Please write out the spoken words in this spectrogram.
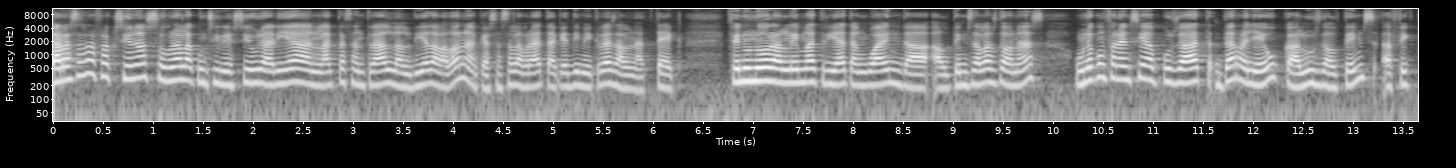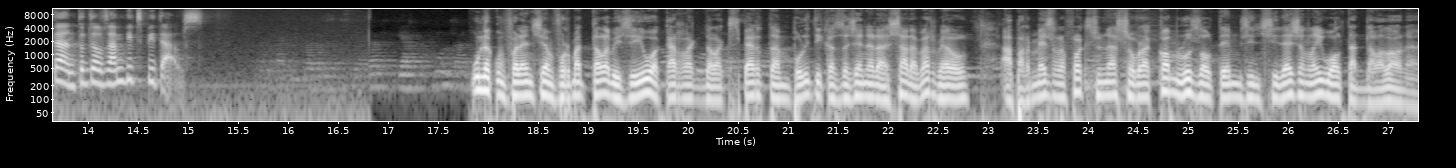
Terrassa reflexiona sobre la conciliació horària en l'acte central del Dia de la Dona, que s'ha celebrat aquest dimecres al NATTEC. Fent honor al lema triat enguany de El temps de les dones, una conferència ha posat de relleu que l'ús del temps afecta en tots els àmbits vitals. Una conferència en format televisiu a càrrec de l'experta en polítiques de gènere Sara Barbel ha permès reflexionar sobre com l'ús del temps incideix en la igualtat de la dona.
